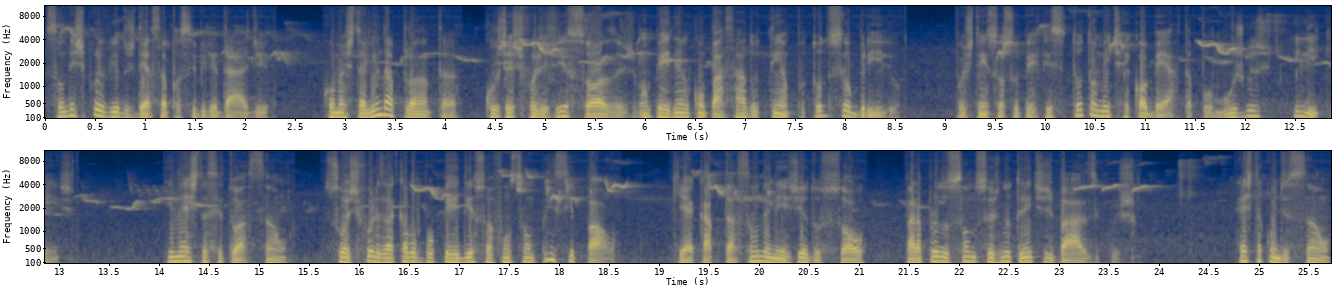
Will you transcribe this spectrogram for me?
são desprovidos dessa possibilidade, como esta linda planta, cujas folhas viçosas vão perdendo com o passar do tempo todo o seu brilho, pois tem sua superfície totalmente recoberta por musgos e líquens e nesta situação, suas folhas acabam por perder sua função principal, que é a captação da energia do Sol para a produção dos seus nutrientes básicos. Esta condição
